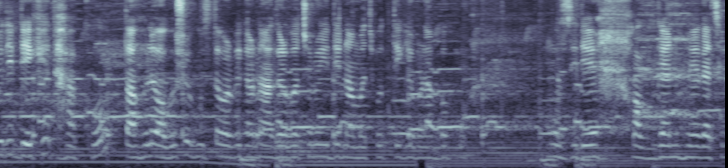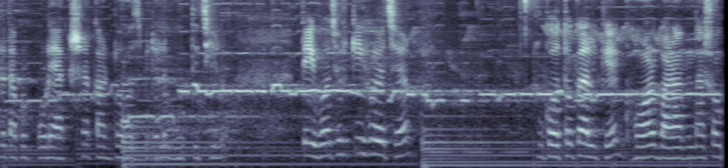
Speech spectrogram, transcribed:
যদি দেখে থাকো তাহলে অবশ্যই বুঝতে পারবে কারণ আগের বছরও ঈদে নামাজ পড়তে গিয়ে আমরা মসজিদে অজ্ঞান হয়ে গেছিল, তারপর পরে একশা কান্টো হসপিটালে ভর্তি ছিল। তো এই বছর কি হয়েছে? গতকালকে ঘর, বারান্দা সব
